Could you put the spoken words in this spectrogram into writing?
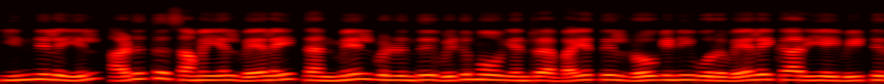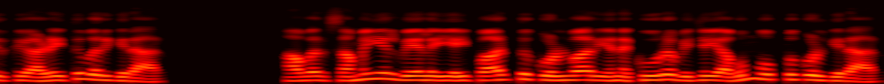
இந்நிலையில் அடுத்த சமையல் வேலை தன் மேல் விழுந்து விடுமோ என்ற பயத்தில் ரோகிணி ஒரு வேலைக்காரியை வீட்டிற்கு அழைத்து வருகிறார். அவர் சமையல் வேலையை பார்த்துக் கொள்வார் என கூற விஜயாவும் ஒப்புக்கொள்கிறார்.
